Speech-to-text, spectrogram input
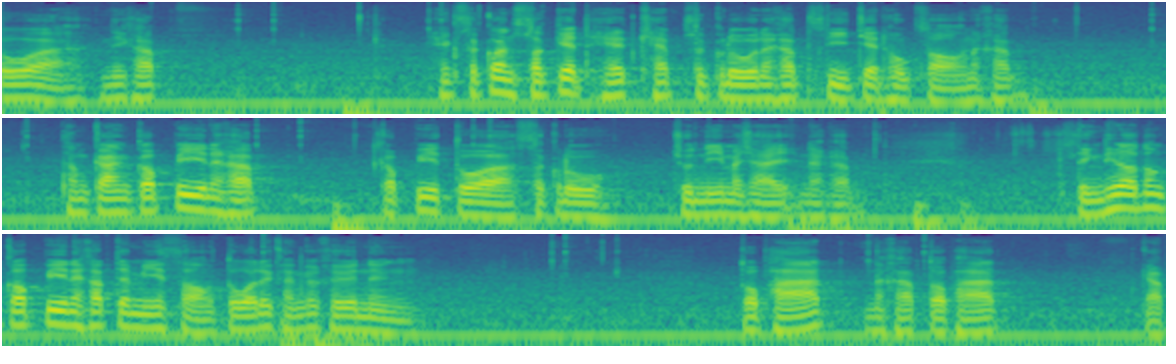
ตัวนี้ครับ hexagon socket head cap screw นะครับ 4762 นะครับทำการ copy นะครับ copy ตัวสกรูชุดนี้มาใช้นะครับ สิ่งที่เราต้อง copy นะครับ จะมี 2 ตัวด้วยกันก็คือ 1 ตัว part นะครับ ตัว part กับ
